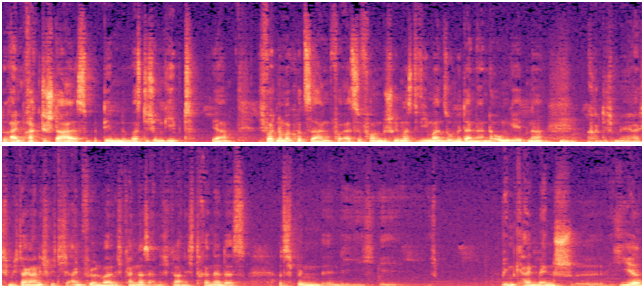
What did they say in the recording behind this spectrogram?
rein praktisch da ist mit dem, was dich umgibt. Ja, ich wollte nur mal kurz sagen, als du vorhin beschrieben hast, wie man so miteinander umgeht, ne, mhm. konnte ich, mir, ich mich da gar nicht richtig einfühlen, weil ich kann das eigentlich gar nicht trennen. Das, also ich bin, ich, ich bin kein Mensch äh, hier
